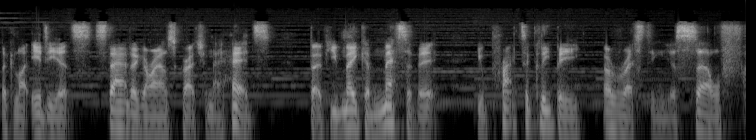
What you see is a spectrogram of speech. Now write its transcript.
looking like idiots, standing around scratching their heads. But if you make a mess of it, you'll practically be arresting yourself.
